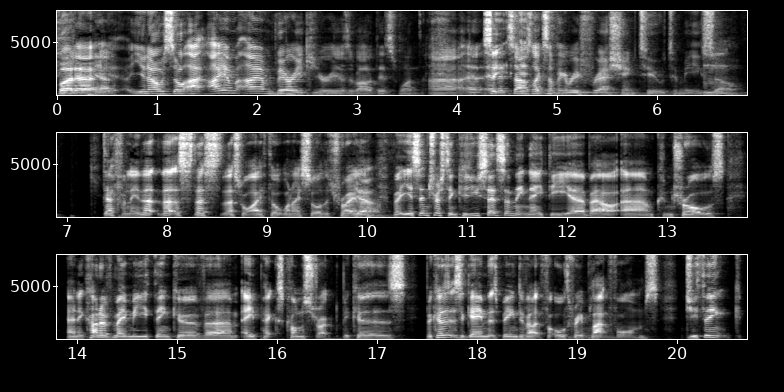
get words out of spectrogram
but uh, Yeah. you know, so I, I am I am very curious about this one, uh, and, So and it sounds it- like something refreshing too to me. So Definitely, that, that's that's that's what I thought when I saw the trailer. Yeah. But it's interesting because you said something, Nathie, about um, controls, and it kind of made me think of um, Apex Construct because because it's a game that's being developed for all three platforms. Do you think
